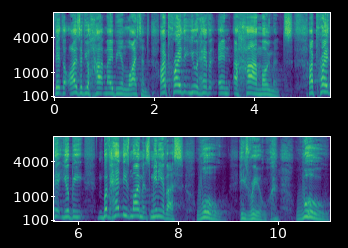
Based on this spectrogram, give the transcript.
that the eyes of your heart may be enlightened. I pray that you would have an aha moment. I pray that you'll be, we've had these moments, many of us, whoa, he's real. Whoa,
